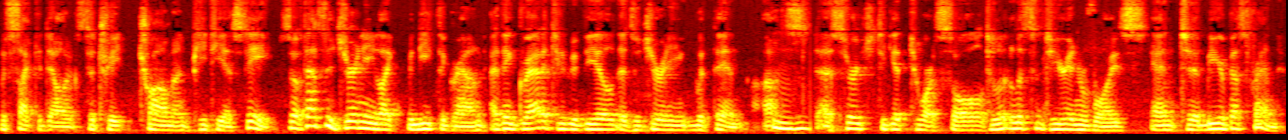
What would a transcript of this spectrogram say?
with psychedelics to treat trauma and PTSD. So if that's a journey like beneath the ground, I think gratitude revealed is a journey within us, mm-hmm. a search to get to our soul, to li- listen to your inner voice, and to be your best friend.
